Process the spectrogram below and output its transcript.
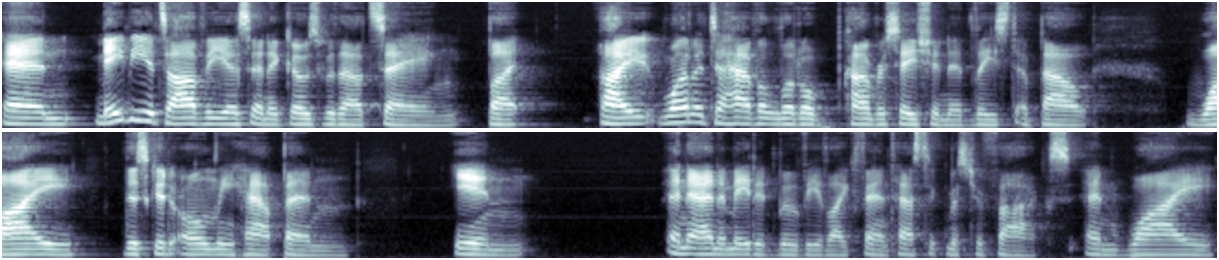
And maybe it's obvious and it goes without saying, but I wanted to have a little conversation at least about why this could only happen in an animated movie like Fantastic Mr. Fox and why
